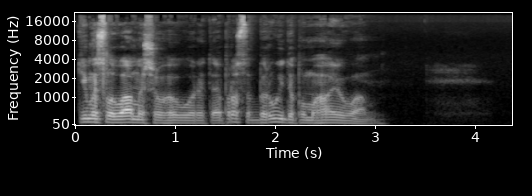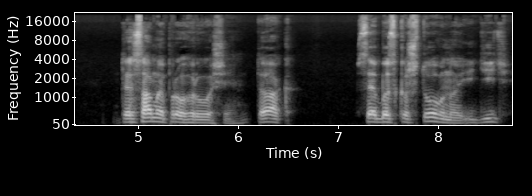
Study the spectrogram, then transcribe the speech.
Тими словами, що говорите, а просто беру і допомагаю вам. Те саме про гроші. Так, все безкоштовно. Ідіть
